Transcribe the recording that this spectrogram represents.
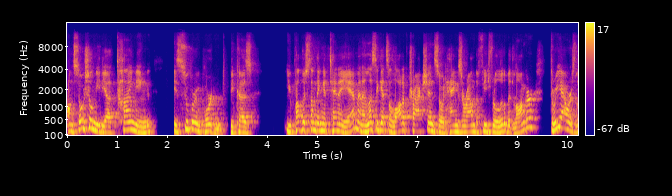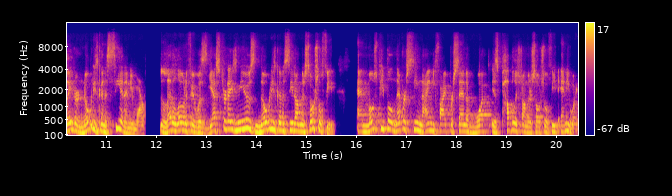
on social media, timing is super important because you publish something at 10 a.m. and unless it gets a lot of traction, so it hangs around the feed for a little bit longer, three hours later, nobody's going to see it anymore. Let alone if it was yesterday's news, nobody's going to see it on their social feed. And most people never see 95% of what is published on their social feed anyway.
